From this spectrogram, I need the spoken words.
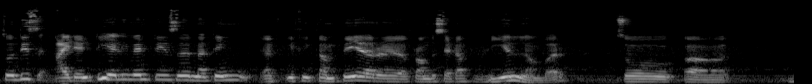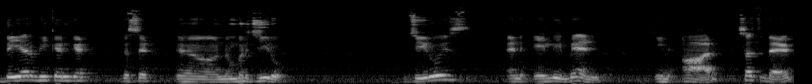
So this identity element is uh, nothing if, if we compare uh, from the set of real number. So uh, there we can get the set uh, number 0. 0 is an element in R such that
